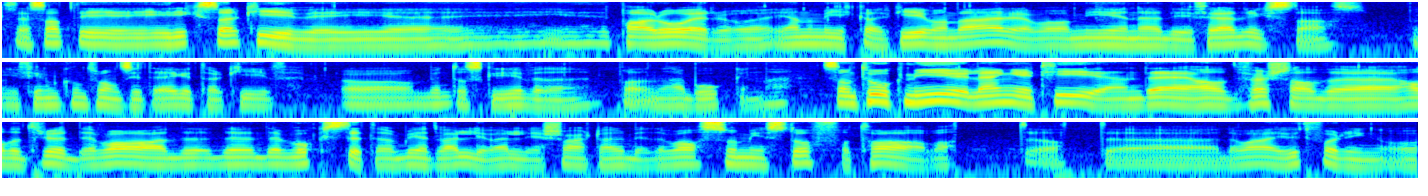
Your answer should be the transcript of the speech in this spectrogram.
Så jeg satt i, i Riksarkivet i, i et par år og gjennomgikk arkivene der. Jeg var mye nede i Fredrikstad i Filmkontrollen sitt eget arkiv. Og begynte å skrive det på denne boken. Som tok mye lengre tid enn det jeg hadde, først hadde, hadde trodd. Det, det, det, det, vokste til å bli et veldig veldig svært arbeid. Det var så mye stoff å ta av at, at uh, det var en utfordring å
